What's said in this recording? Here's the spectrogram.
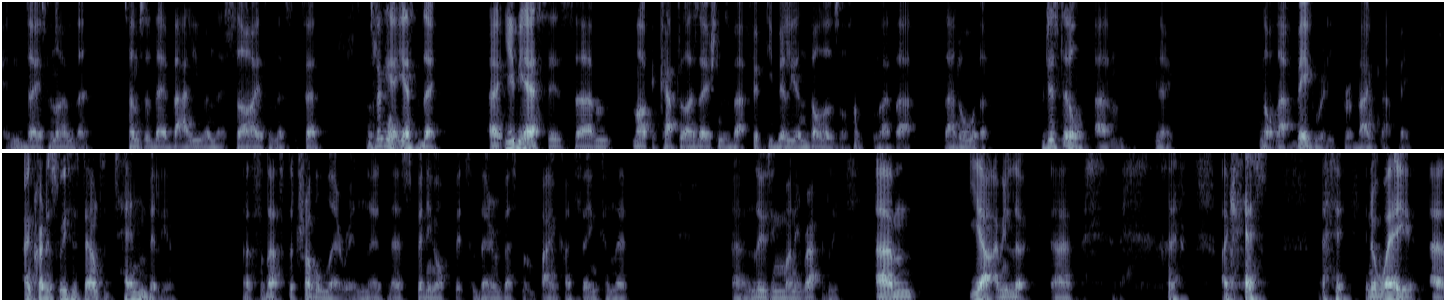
in the days when I was there, in terms of their value and their size and their success. I was looking at yesterday. Uh, UBS's um, market capitalization is about fifty billion dollars or something like that. That order, which is still, um, you know, not that big really for a bank that big. And Credit Suisse is down to ten billion. That's that's the trouble they're in. They're, they're spinning off bits of their investment bank, I think, and they're uh, losing money rapidly. Um, yeah, I mean, look, uh, I guess in a way, uh,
